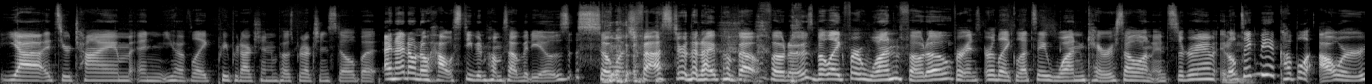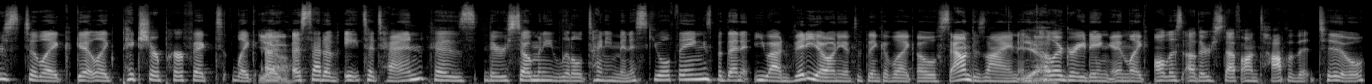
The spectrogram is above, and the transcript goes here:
yeah, it's your time and you have like pre production and post production still, but, and I don't know how Steven pumps out videos so much faster than I pump out photos, but like for one photo, for, in- or like, let's say one carousel on Instagram, it'll Mm-hmm. take me a couple hours to like get like picture perfect, like Yeah. a, a set of eight to 10, because there's so many little tiny minuscule things, but then you add video and you have to think of like, oh, sound design and Yeah. color grading and like all this other stuff on top of it too.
